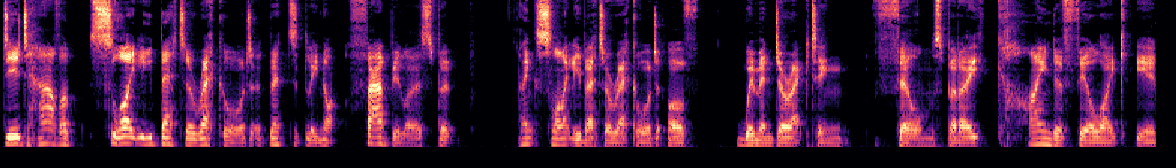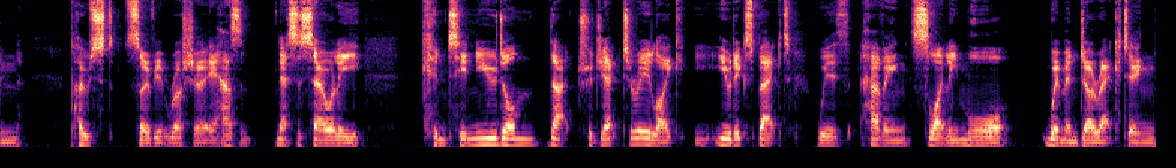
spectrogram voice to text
did have a slightly better record admittedly not fabulous but i think slightly better record of women directing films. But i kind of feel like in post Soviet Russia, it hasn't necessarily continued on that trajectory like you would expect with having slightly more women directing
